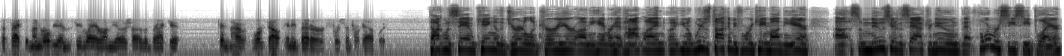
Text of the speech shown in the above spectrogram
the fact that Monrovia and Speedway are on the other side of the bracket couldn't have worked out any better for Central Catholic. Talking with Sam King of the Journal and Courier on the Hammerhead Hotline. Uh, you know, we are just talking before we came on the air. Uh, some news here this afternoon that former CC player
